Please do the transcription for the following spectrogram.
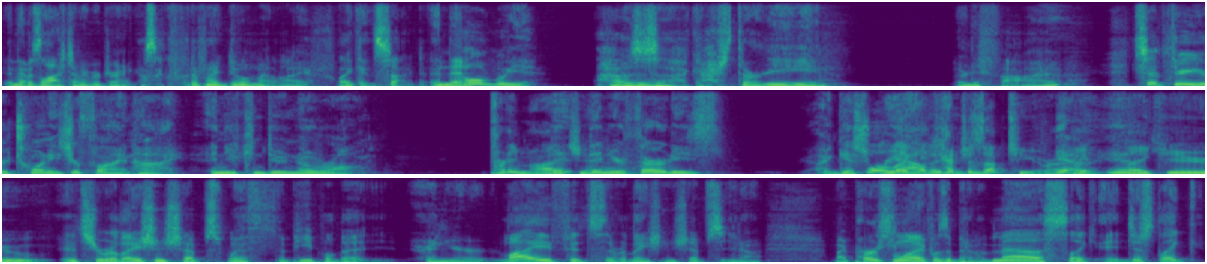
And that was the last time I ever drank. I was like, what am I doing in my life? Like it sucked. And then How old were you? I was, uh, gosh, 30, 35, So through your 20s, you're flying high and you can do no wrong. pretty Then, much. then yeah. your 30s, I guess well, reality. like it catches up to you, right? Yeah, yeah. Like you, it's your relationships with the people that are in your life. It's the relationships, you know, my personal life was a bit of a mess. Like it just like,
